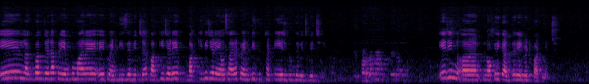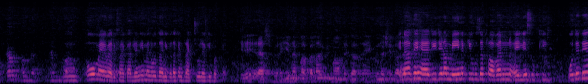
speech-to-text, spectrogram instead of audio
ਇਹ ਲਗਭਗ ਜਿਹੜਾ ਪ੍ਰੇਮ ਕੁਮਾਰ ਹੈ ਇਹ 20s ਦੇ ਵਿੱਚ ਹੈ। ਬਾਕੀ ਜਿਹੜੇ ਬਾਕੀ ਵੀ ਜਿਹੜੇ ਆ ਉਹ ਸਾਰੇ 20 ਤੇ 30 ਏਜ ਗਰੁੱਪ ਦੇ ਵਿੱਚ ਵਿੱਚ ਹੀ। ਇਹ ਜੀ ਨੌਕਰੀ ਕਰਦੇ ਰੇਲਵੇ ਡਿਪਾਰਟਮੈਂਟ 'ਚ। ਮੈਂ ਵੈਰੀਫਾਈ ਕਰ ਲੈਣੀ ਮੈਨੂੰ ਉਹਦਾ ਨਹੀਂ ਪਤਾ ਕੰਟਰੈਕਚੁਅਲ ਹੈ ਕਿ ਪੱਕਾ। ਹੈ। ਜਿਹੜੇ ਅਰੈਸਟ ਹੋਏ ਜੀ, ਇਹਨਾਂ ਕੋਲ ਪਹਿਲਾਂ ਵੀ ਕੋਈ ਮਾਮਲੇ ਦਰਜ ਹੈ ਕੋਈ ਨਸ਼ੇ ਦਾ ਇਹਨਾਂ ਦੇ ਹੈ ਜੀ ਜਿਹੜਾ ਮੇਨ ਅਕਿਊਜ਼ ਹੈ ਪਵਨ ਏਲੀਅਸ ਸੁੱਖੀ। ਉਹਦੇ ਤੇ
